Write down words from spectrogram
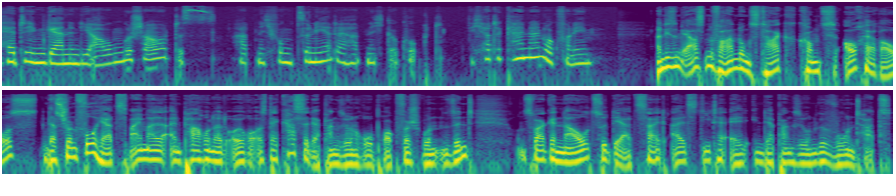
hätte ihm gerne in die Augen geschaut. Es hat nicht funktioniert, er hat nicht geguckt. Ich hatte keinen Eindruck von ihm. An diesem ersten Verhandlungstag kommt auch heraus, dass schon vorher zweimal ein paar hundert Euro aus der Kasse der Pension Robrock verschwunden sind, und zwar genau zu der Zeit, als Dieter L. in der Pension gewohnt hat.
